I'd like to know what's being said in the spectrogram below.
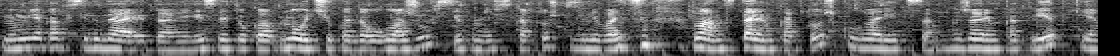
Ну, мне, как всегда, это, если только ночью, когда уложу всех, у меня сейчас картошка заливается. Ладно, ставим картошку вариться, жарим котлетки,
